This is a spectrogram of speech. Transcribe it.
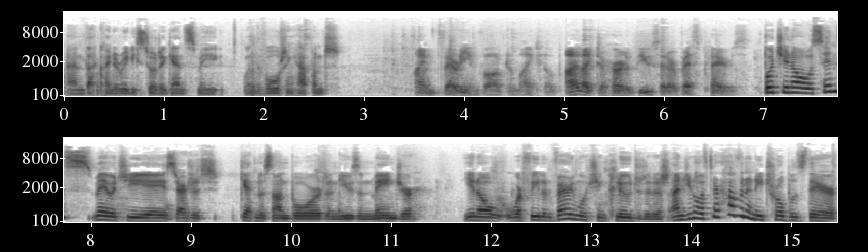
and that kind of really stood against me when the voting happened. I'm very involved in my club. I like to hurl abuse at our best players. But you know, since Mayo GA started getting us on board and using Manger, you know, we're feeling very much included in it. And you know, if they're having any troubles there,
